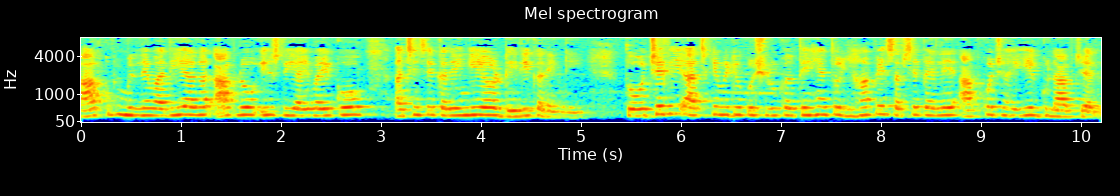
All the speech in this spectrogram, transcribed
आपको भी मिलने वाली है अगर आप लोग इस डीआईवाई को अच्छे से करेंगे और डेली करेंगे। तो चलिए आज के वीडियो को शुरू करते हैं। तो यहाँ पे सबसे पहले आपको चाहिए गुलाब जल।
